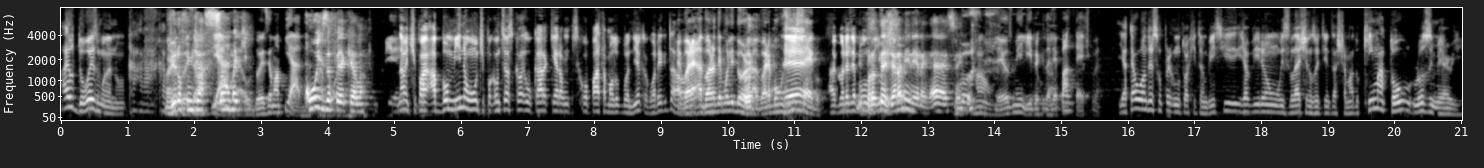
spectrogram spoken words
Aí o 2, mano, caraca. Mano, Virou o dois filme de é ação, piada, mas que O 2 é uma piada. Coisa foi aquela. Não, e, tipo, abominam um, tipo, aconteceu o cara que era um psicopata maluco maníaco, agora ele tá. Agora, agora é demolidor, Pro- agora é bonzinho É. e cego. Agora ele é E bonzinho. protegendo a menina ainda. É, sim. Não. Deus me livre, aquilo ali é patético, velho. E até o Anderson perguntou aqui também se já viram o Slash nos 80 chamado Quem Matou Rosemary.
